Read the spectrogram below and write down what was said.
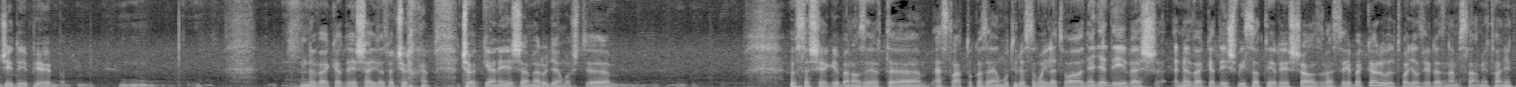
GDP növekedése, illetve csö- csökkenése, mert ugye most összességében azért ezt láttuk az elmúlt időszakban, illetve a negyedéves növekedés visszatérése az veszélybe került, vagy azért ez nem számít annyit?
